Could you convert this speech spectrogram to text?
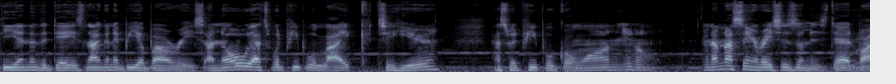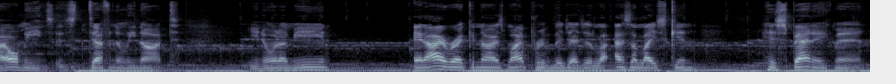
the end of the day, it's not gonna be about race. I know that's what people like to hear, that's what people go on, you know. And I'm not saying racism is dead, by all means, it's definitely not. You know what I mean? and I recognize my privilege as a, as a light skinned Hispanic man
